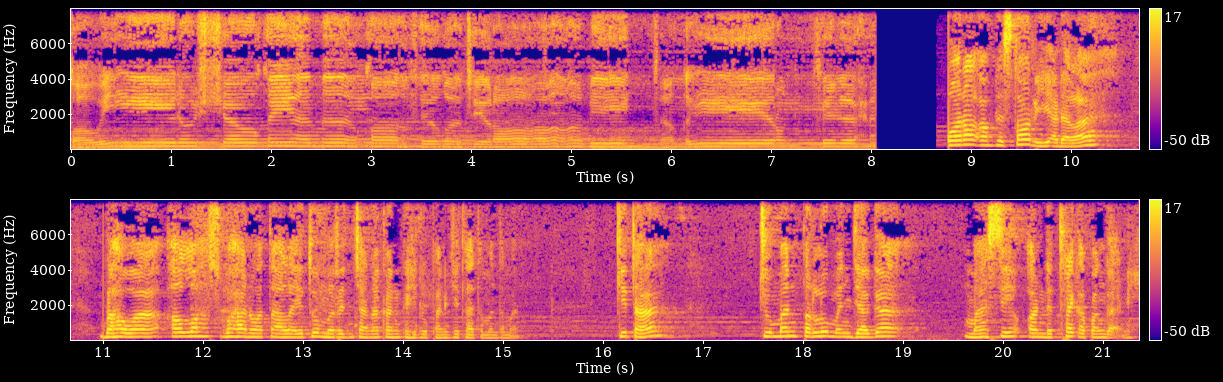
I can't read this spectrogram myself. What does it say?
طويل الشوق يبقى في اغترابي فقير في الحياة Moral of the story adalah bahwa Allah Subhanahu wa taala itu merencanakan kehidupan kita, teman-teman. Kita cuman perlu menjaga masih on the track apa enggak nih.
